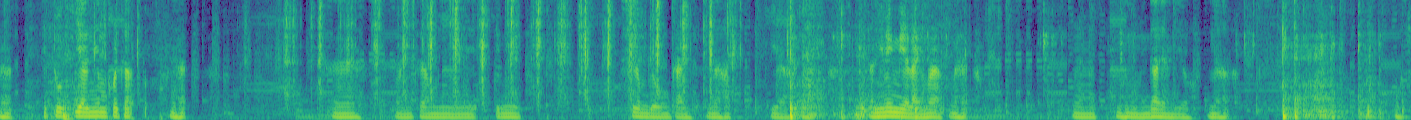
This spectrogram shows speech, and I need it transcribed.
นะฮะไอตัวเกียร์นี่มันก็จะนะฮะ เออมันจะมีกิมมิคเชื่อมโยงกันนะครับ เกียร์อันนี้ไม่มีอะไรมากนะฮะได้อย่างเดียวนะฮะโอเค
